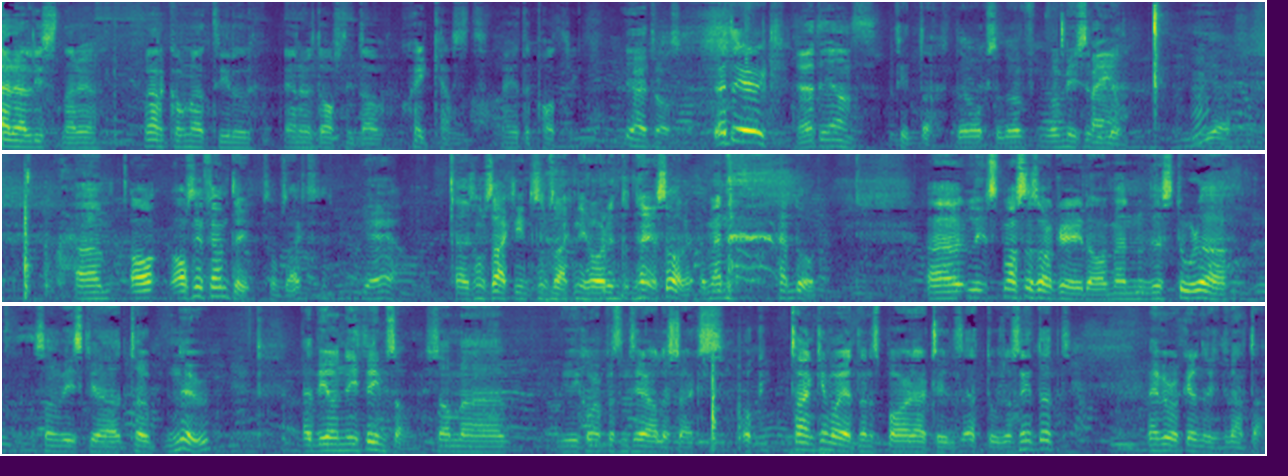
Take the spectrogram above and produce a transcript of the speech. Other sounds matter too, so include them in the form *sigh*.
kära lyssnare. Välkomna till ännu ett avsnitt av Skäggkast. Jag heter Patrik. Jag heter Oskar. Jag heter Erik. Jag heter Jens. Titta, det var också det var, det var mysigt. Mm. Yeah. Um, ja, avsnitt 50 som sagt. Yeah. Eller som sagt, inte som sagt, ni hörde inte när jag sa det, men *laughs* ändå. Uh, massa saker idag, men det stora som vi ska ta upp nu är att vi har en ny themesång som uh, vi kommer att presentera alldeles strax. Och tanken var egentligen att spara det här till ettårsavsnittet, men vi orkar inte riktigt vänta.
